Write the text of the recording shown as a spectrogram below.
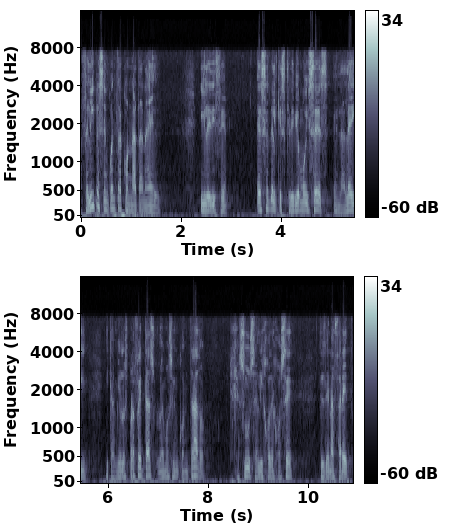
Felipe se encuentra con Natanael y le dice, ese del que escribió Moisés en la ley y también los profetas, lo hemos encontrado. Jesús, el hijo de José, el de Nazaret.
